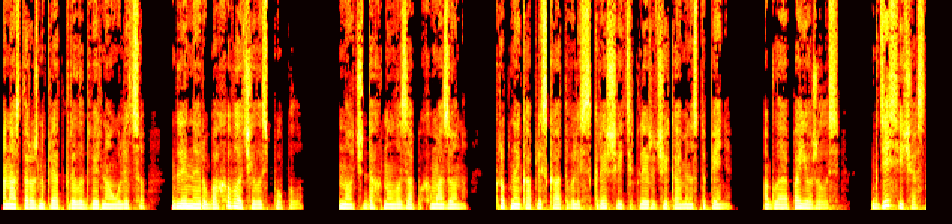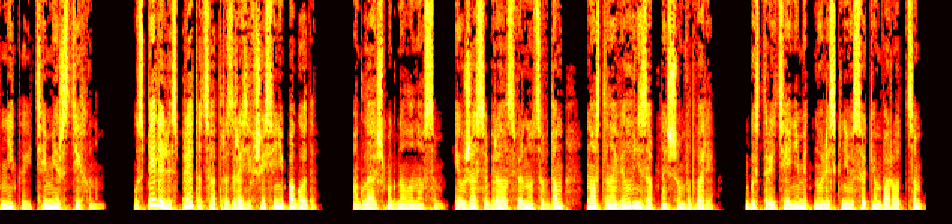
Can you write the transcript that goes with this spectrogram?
Она осторожно приоткрыла дверь на улицу, длинная рубаха влочилась по полу. Ночь дохнула запахом озона. Крупные капли скатывались с крыши и текли ручейками на ступени. Аглая поежилась. Где сейчас Ника и Тимир с Тихоном? Успели ли спрятаться от разразившейся непогоды? Аглая шмыгнула носом и уже собиралась вернуться в дом, но остановил внезапный шум во дворе. Быстрые тени метнулись к невысоким воротцам,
